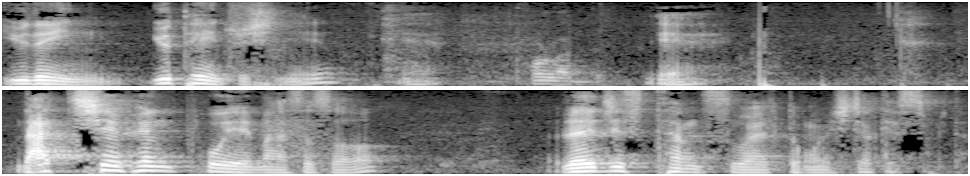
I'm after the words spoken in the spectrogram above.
유대인, 유태인 출신이에요. 예. 예. 나치의 횡포에 맞서서 레지스탕스 활동을 시작했습니다.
